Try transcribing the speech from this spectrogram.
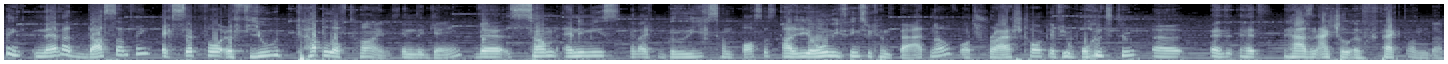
think never does something except for a few couple of times in the game where some enemies and I believe some bosses are the only things you can badmouth or trash talk if you want to. Uh, and it has an actual effect on them.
